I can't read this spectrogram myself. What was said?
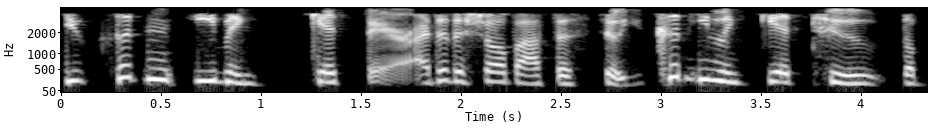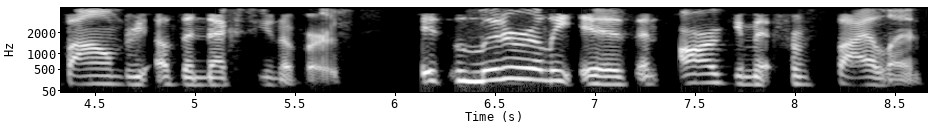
You couldn't even get there. I did a show about this too. You couldn't even get to the boundary of the next universe. It literally is an argument from silence.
